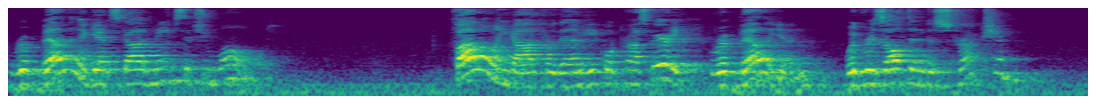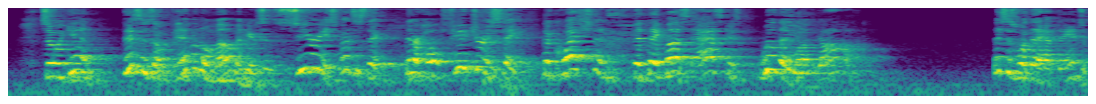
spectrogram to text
rebelling against God means that you won't. Following God for them equaled prosperity. Rebellion would result in destruction. So again, this is a pivotal moment here. It's a serious business. Their, their whole future is stake. The question that they must ask is, will they love God? This is what they have to answer.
